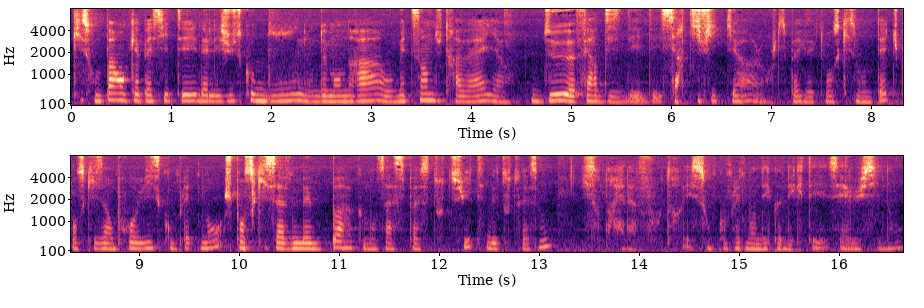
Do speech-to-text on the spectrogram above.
qui seront pas en capacité d'aller jusqu'au bout, on demandera aux médecins du travail de faire des, certificats. Alors, je sais pas exactement ce qu'ils ont en tête. Je pense qu'ils improvisent complètement. Je pense qu'ils savent même pas comment ça se passe tout de suite. De toute façon, ils en ont rien à foutre. Ils sont complètement déconnectés. C'est hallucinant.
